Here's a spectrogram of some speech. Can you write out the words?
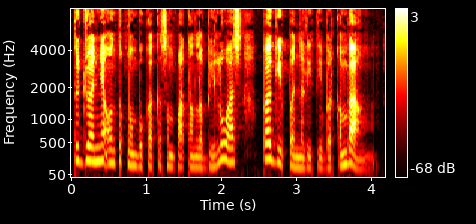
Tujuannya untuk membuka kesempatan lebih luas bagi peneliti berkembang.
